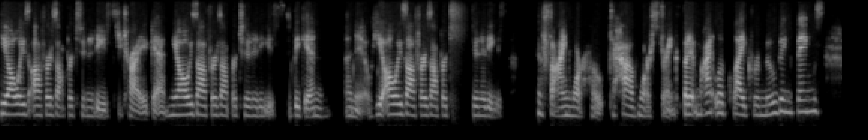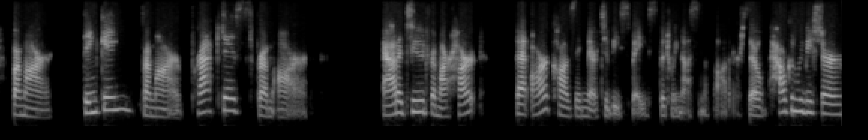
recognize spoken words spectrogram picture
He always offers opportunities to try again. He always offers opportunities to begin anew. He always offers opportunities to find more hope, to have more strength. But it might look like removing things from our thinking, from our practice, from our attitude, from our heart that are causing there to be space between us and the Father. So, how can we be sure?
